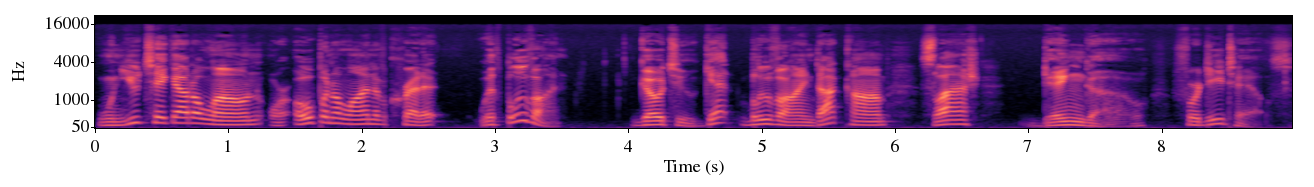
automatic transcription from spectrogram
when you take out a loan or open a line of credit with Bluevine. Go to getbluevine.com slash dingo for details.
